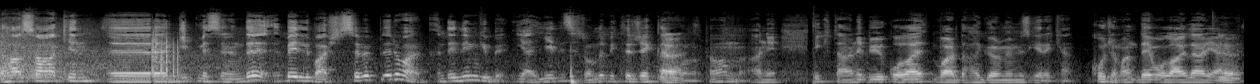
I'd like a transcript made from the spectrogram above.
daha sakin e, gitmesinin de belli başlı sebepleri var. Dediğim gibi yani 7 sezonda bitirecekler Evet. bunu tamam mı? Hani iki tane büyük olay var daha görmemiz gereken. Kocaman dev olaylar yani. Evet.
